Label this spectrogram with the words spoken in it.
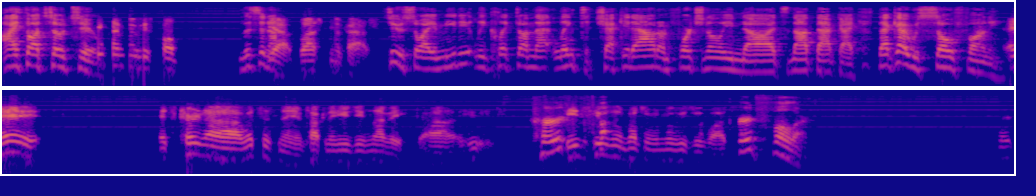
I thought so I too. think that movie's called Listen Yeah, up Blast from the Past. too. So I immediately clicked on that link to check it out. Unfortunately, no, it's not that guy. That guy was so funny. Hey, it's Kurt. Uh, what's his name? Talking to Eugene Levy. Uh, he, Kurt he's, he was in a bunch of movies we watched. Kurt Fuller. Kurt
